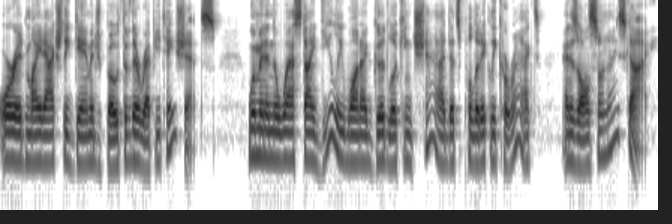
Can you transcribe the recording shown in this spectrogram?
or it might actually damage both of their reputations. Women in the West ideally want a good looking Chad that's politically correct and is also a nice guy.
